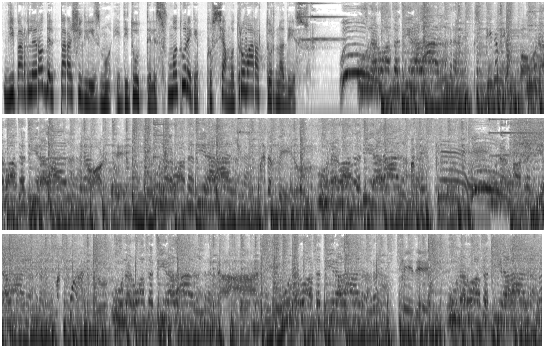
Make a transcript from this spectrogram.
vi parlerò del paraciclismo e di tutte le sfumature che possiamo trovare attorno ad esso. Una ruota tira l'altra, Spiegami un po'. una ruota tira l'altra, Forte. una ruota tira l'altra, Ma davvero? una ruota tira l'altra, Ma perché? una ruota tira l'altra, Ma quando? una ruota tira l'altra, Dai. una ruota tira l'altra. Ruota tira l'altra.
